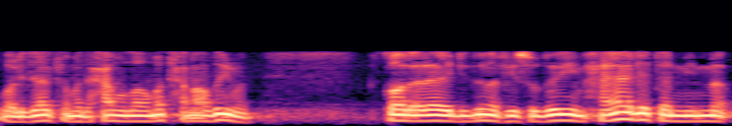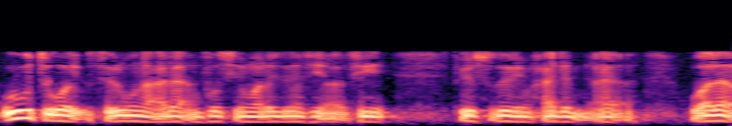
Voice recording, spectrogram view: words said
ولذلك مدحهم الله مدحا عظيما. قال لا يجدون في صدورهم حاجة مما أوتوا ويؤثرون على أنفسهم ولا يجدون في, في, في صدورهم حاجة ولا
